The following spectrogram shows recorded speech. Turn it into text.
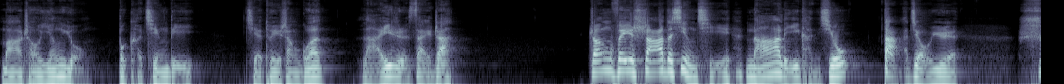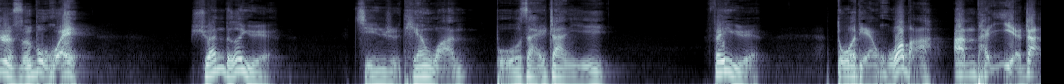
马超英勇，不可轻敌，且退上关，来日再战。”张飞杀得兴起，哪里肯休？大叫曰：“誓死不悔！”玄德曰：“今日天晚，不再战矣。”飞曰：“多点火把，安排夜战。”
